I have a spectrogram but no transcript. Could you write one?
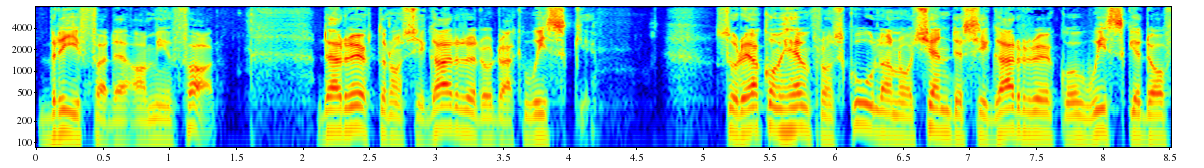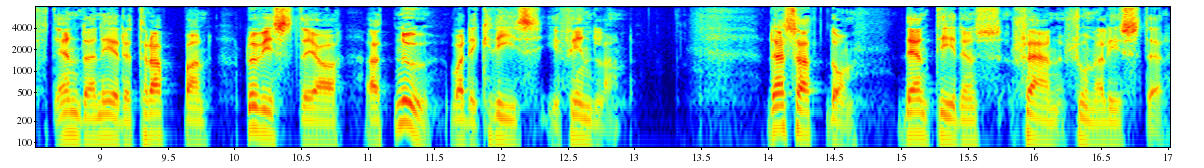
briefade av min far. Där rökte de cigarrer och drack whisky. Så då jag kom hem från skolan och kände cigarrök och whiskydoft ända ner i trappan, då visste jag att nu var det kris i Finland. Där satt de, den tidens stjärnjournalister.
